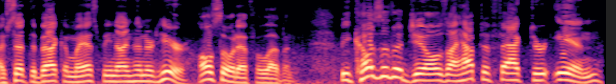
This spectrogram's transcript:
I've set the back of my SB900 here, also at f11. Because of the gels, I have to factor in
